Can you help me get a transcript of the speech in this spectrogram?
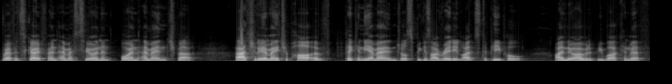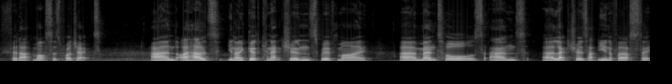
whether to go for an MSc or an, or an MEng, but actually a major part of picking the MEng was because I really liked the people I knew I would be working with for that master's project. And I had, you know, good connections with my uh, mentors and uh, lecturers at the university.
